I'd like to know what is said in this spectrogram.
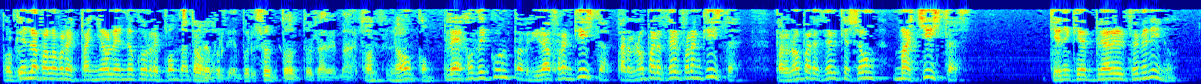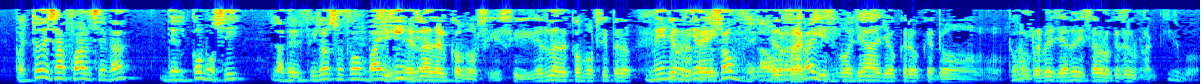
¿Por qué la palabra españoles no corresponde a todo? Bueno, porque, porque son tontos, además. No, complejos de culpabilidad franquista, para no parecer franquistas, para no parecer que son machistas. Tienen que emplear el femenino. Pues toda esa falsedad del como sí, la del filósofo Sí, Weijinger, es la del como sí, sí, es la del como sí, pero yo creo que 1911, la obra el franquismo ya yo creo que no, ¿Cómo? al revés, ya nadie sabe lo que es el franquismo.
